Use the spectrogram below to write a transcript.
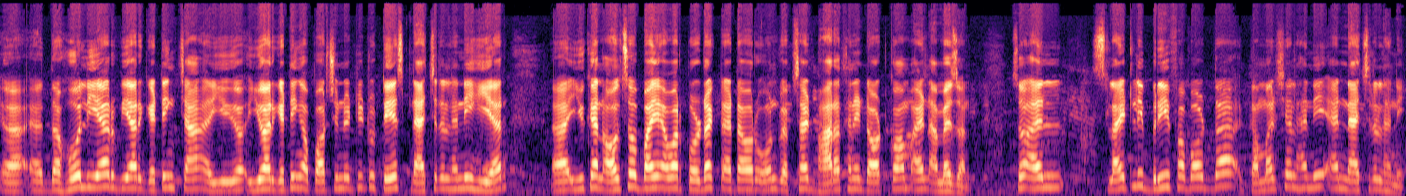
Uh, uh, the whole year we are getting cha- you, you are getting opportunity to taste natural honey here. Uh, you can also buy our product at our own website bharathoney.com and Amazon. So I'll slightly brief about the commercial honey and natural honey.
